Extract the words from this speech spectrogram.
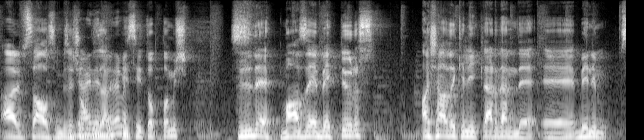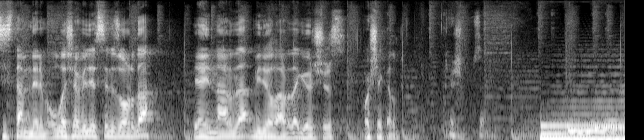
Arif sağ olsun bize Rica çok güzel. PC toplamış. Sizi de mağazaya bekliyoruz. Aşağıdaki linklerden de e, benim sistemlerime ulaşabilirsiniz orada. Yayınlarda, videolarda görüşürüz. Hoşçakalın. Görüşmek üzere.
